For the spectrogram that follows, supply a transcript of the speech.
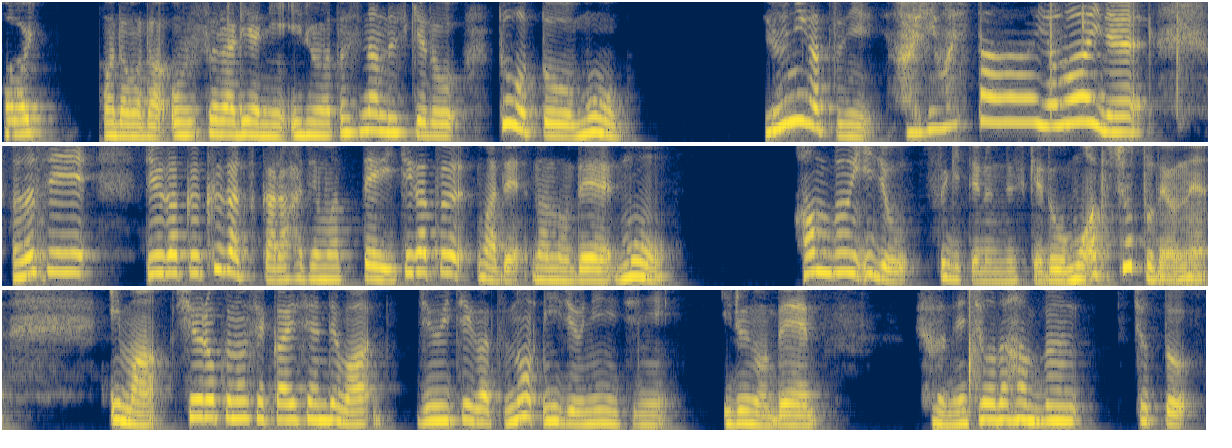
はい。まだまだオーストラリアにいる私なんですけど、とうとうもう12月に入りました。やばいね。私、留学9月から始まって1月までなので、もう半分以上過ぎてるんですけど、もうあとちょっとだよね。今、収録の世界線では11月の22日にいるので、そうね、ちょうど半分、ちょっと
